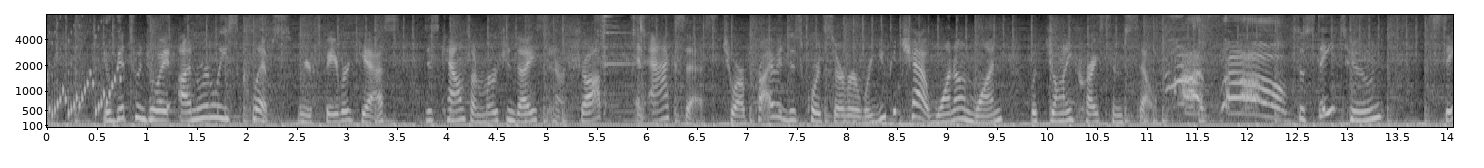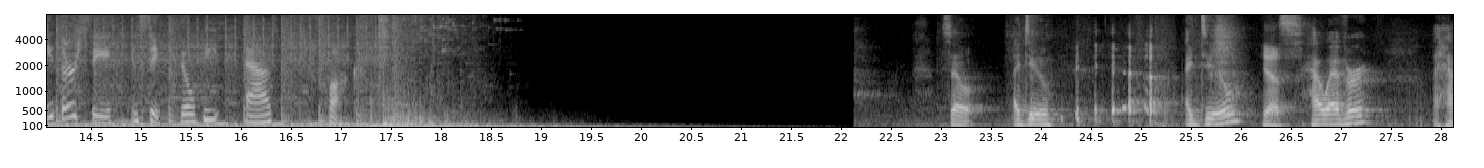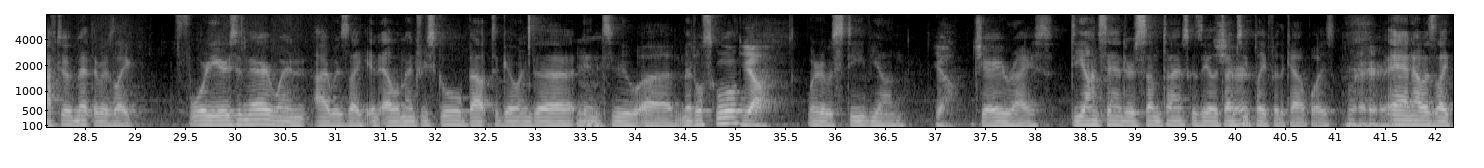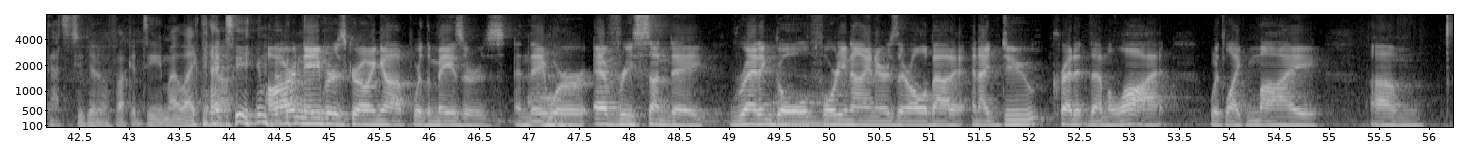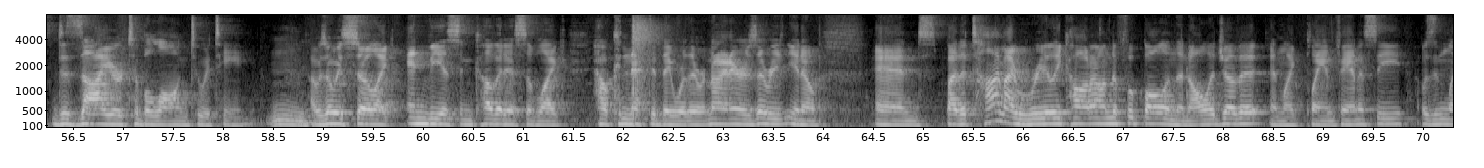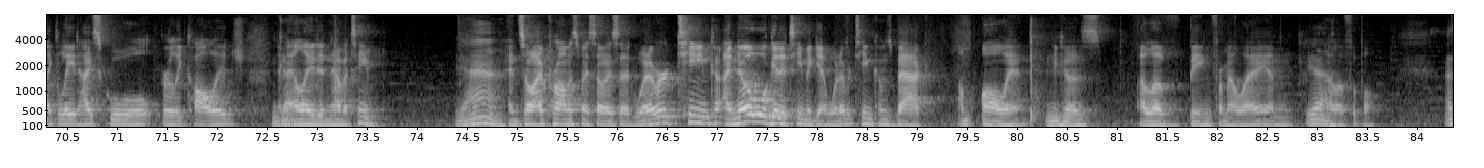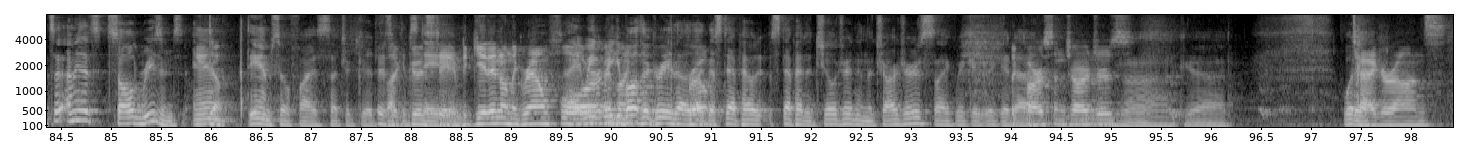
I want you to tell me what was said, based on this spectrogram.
You'll get to enjoy unreleased clips from your favorite guests, discounts on merchandise in our shop, and access to our private Discord server where you can chat one on one with Johnny Christ himself. Awesome! So stay tuned, stay thirsty, and stay filthy as fuck. so I do. I do. Yes. However, I have to admit there was like four years in there when I was like in elementary school, about to go into into uh, middle school. Yeah. Where it was Steve Young, Yeah. Jerry Rice, Deion Sanders sometimes because the other times he played for the Cowboys. Right, right. And I was like, that's too good of a fucking team. I like that Yeah. team. Our neighbors growing up were the Mazers, and they were every Sunday red and gold 49ers. They're all about it. And I do credit them a lot with like my um, desire to belong to a team. I was always so like envious and covetous of like how connected they were. They were Niners, every, you know. And by the time I really caught on to football and the knowledge of it and like playing fantasy, I was in like late high school, early college, Okay. and LA didn't have a team. yeah. And so I promised myself, I said, whatever team, I know we'll get a team again. Whatever team comes back, I'm all in because I love being from LA and Mm-hmm. Yeah. I love football. That's it. I mean, that's solid reasons. And Yeah. damn, SoFi is such a good It's a fucking good stadium. to get in on the ground floor. Hey, we, can like, both agree though, bro, like the step step-headed children and the Chargers, like we could we could. the uh, Carson Chargers, Oh god. What a- Tagarons.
